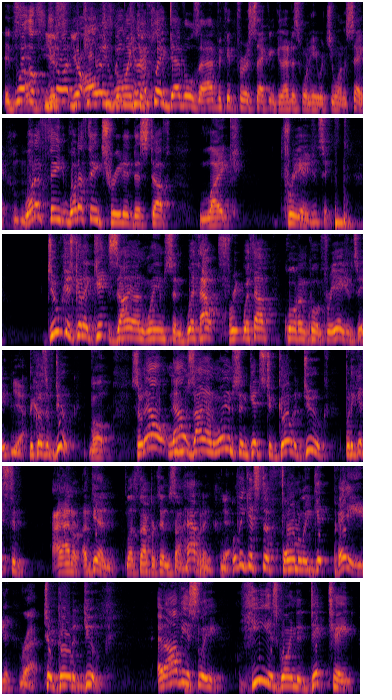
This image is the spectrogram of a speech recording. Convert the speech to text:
it's, Well, it's- you you're, know what? you're Can- always can we- going can to I play devil's advocate for a second? Because I just want to hear what you want to say. Mm-hmm. What if they What if they treated this stuff like free agency? Duke is going to get Zion Williamson without free, without quote unquote free agency Yeah. because of Duke. Well, So now now Zion Williamson gets to go to Duke, but he gets to I don't again, let's not pretend it's not happening. Yeah. But he gets to formally get paid Right. to go to Duke. And obviously he is going to dictate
